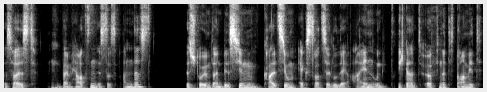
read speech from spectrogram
Das heißt, beim Herzen ist das anders. Es strömt ein bisschen Calcium extrazellulär ein und triggert, öffnet damit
